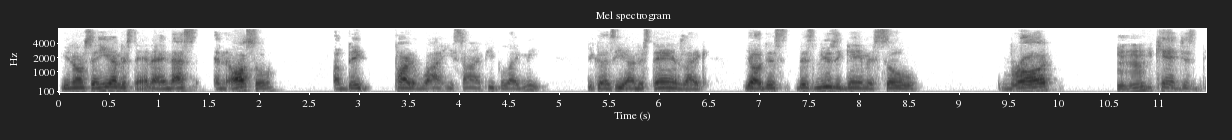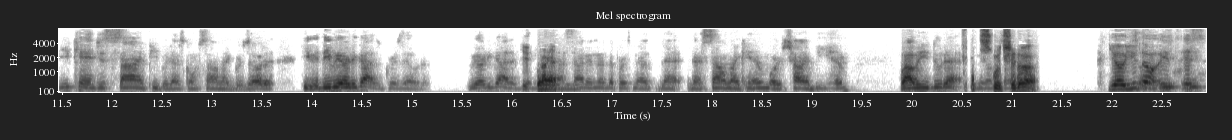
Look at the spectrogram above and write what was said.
You know what I'm saying? He understand that, and that's and also a big part of why he signed people like me because he understands like, yo, this this music game is so broad. Mm-hmm. You can't just you can't just sign people that's gonna sound like Griselda. He, we already got Griselda. We already got it. Yeah, right. Not signing another person that, that that sound like him or trying to be him. Why would he do that? You know Switch it up. Yo, you so know it's it's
